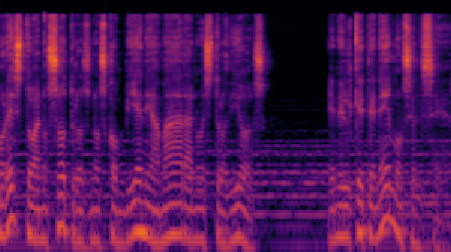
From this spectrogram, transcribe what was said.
Por esto a nosotros nos conviene amar a nuestro Dios, en el que tenemos el ser.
